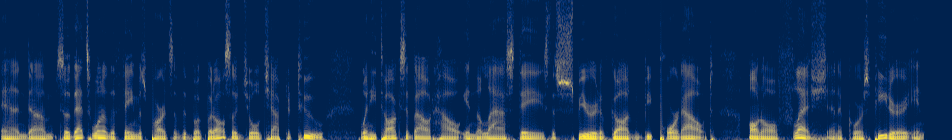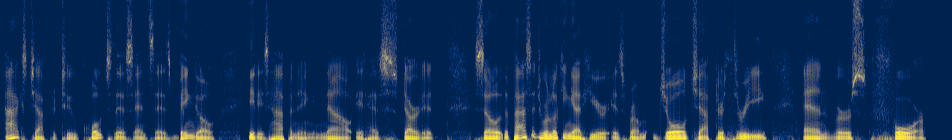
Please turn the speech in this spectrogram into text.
and um, so that's one of the famous parts of the book. But also Joel chapter two, when he talks about how in the last days the Spirit of God would be poured out on all flesh. And of course, Peter in Acts chapter 2 quotes this and says, Bingo, it is happening now, it has started. So the passage we're looking at here is from Joel chapter 3 and verse 4.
